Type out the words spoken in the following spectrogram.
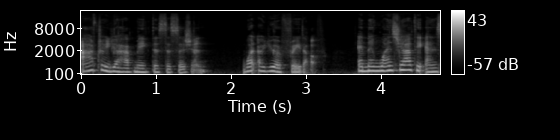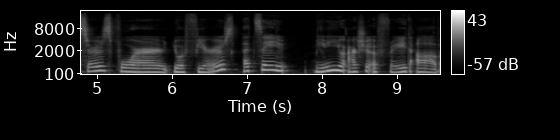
after you have made this decision? What are you afraid of? And then once you have the answers for your fears, let's say maybe you're actually afraid of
